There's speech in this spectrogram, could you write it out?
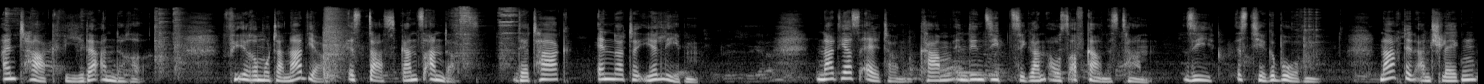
ein Tag wie jeder andere. Für ihre Mutter Nadja ist das ganz anders. Der Tag änderte ihr Leben. Nadjas Eltern kamen in den 70ern aus Afghanistan. Sie ist hier geboren. Nach den Anschlägen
